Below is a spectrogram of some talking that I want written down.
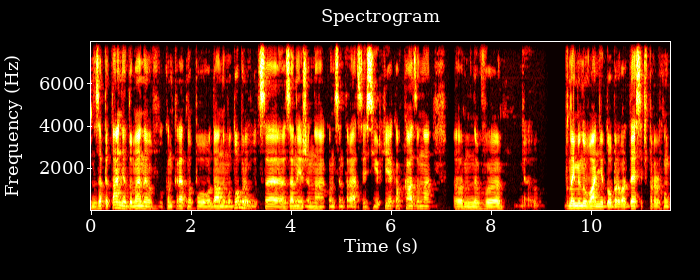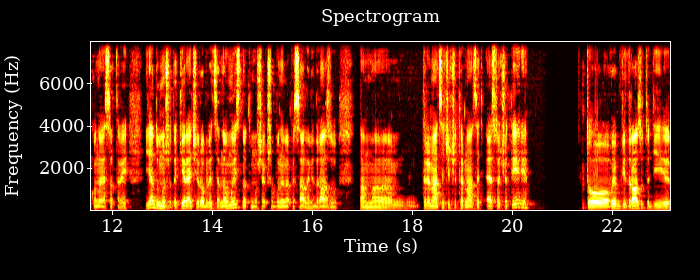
запитання до мене конкретно по даному добриву це занижена концентрація сірки, яка вказана ем, в, в найменуванні добрива 10 в перерахунку на СО3. Я думаю, що такі речі робляться навмисно, тому що якщо б вони написали відразу там ем, 13 чи 14 СО4, то ви б відразу тоді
